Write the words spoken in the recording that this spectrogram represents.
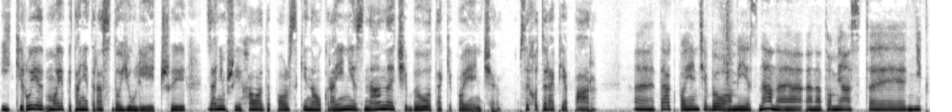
I kieruję moje pytanie teraz do Julii. Czy zanim przyjechała do Polski na Ukrainie, znane ci było takie pojęcie? Psychoterapia par. E, Tak, pojęcie było mi znane, natomiast nikt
